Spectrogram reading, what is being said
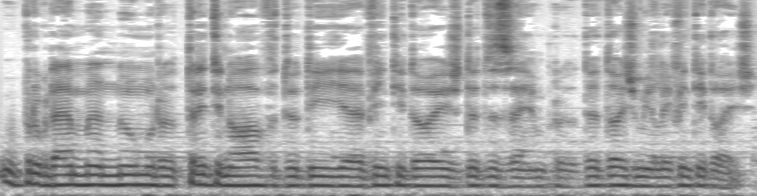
o programa número 39 do dia 22 de dezembro de 2022.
